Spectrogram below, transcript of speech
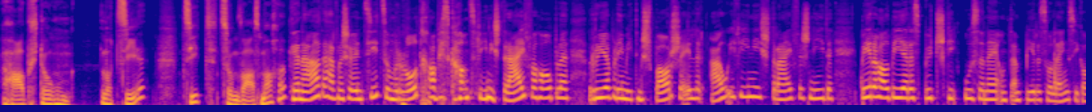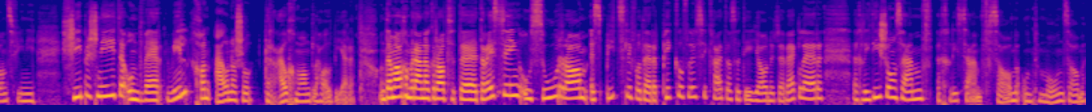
Eine halbe Stunde ziehen. Zeit zum was machen? Genau, da haben wir schön Zeit zum Rotkabis ganz feine Streifen hobeln, Rüebli mit dem Sparscheller auch in feine Streifen schneiden, Birnen halbieren, das Bütschki rausnehmen und dann Birnen so längs in ganz feine Scheiben schneiden und wer will, kann auch noch schon die Rauchmandel halbieren. Und dann machen wir auch noch gerade den Dressing aus Sauerrahm, ein bisschen von dieser Pickelflüssigkeit, also die ja nicht wegleeren, ein bisschen Dijon-Senf, ein bisschen Senfsamen und Mohnsamen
